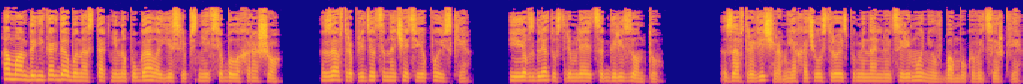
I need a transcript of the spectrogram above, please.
Аманда никогда бы нас так не напугала, если б с ней все было хорошо. Завтра придется начать ее поиски. Ее взгляд устремляется к горизонту. Завтра вечером я хочу устроить поминальную церемонию в бамбуковой церкви,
